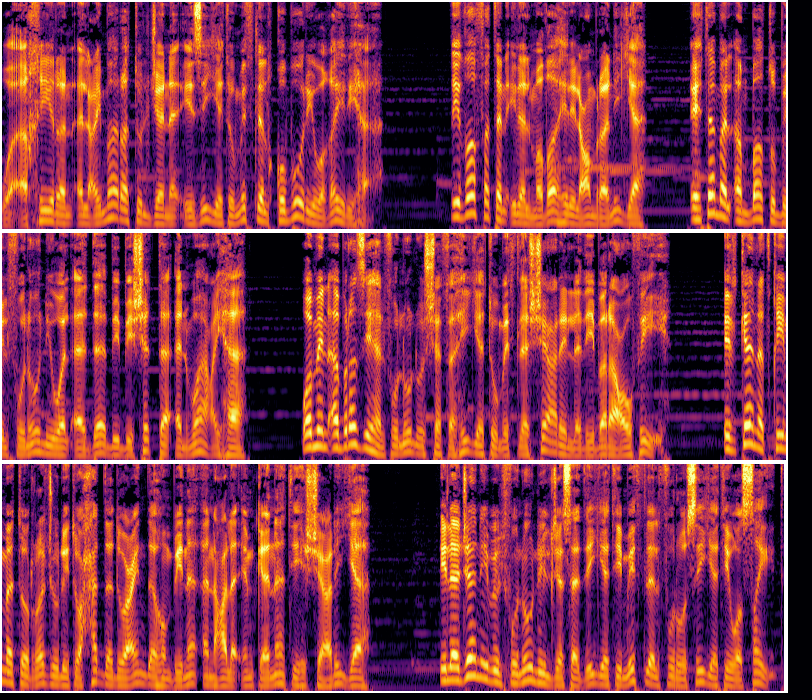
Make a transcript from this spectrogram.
وأخيرا العمارة الجنائزية مثل القبور وغيرها. إضافة إلى المظاهر العمرانية اهتم الأنباط بالفنون والآداب بشتى أنواعها. ومن أبرزها الفنون الشفهية مثل الشعر الذي برعوا فيه. إذ كانت قيمة الرجل تحدد عندهم بناء على إمكاناته الشعرية إلى جانب الفنون الجسدية مثل الفروسية والصيد.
